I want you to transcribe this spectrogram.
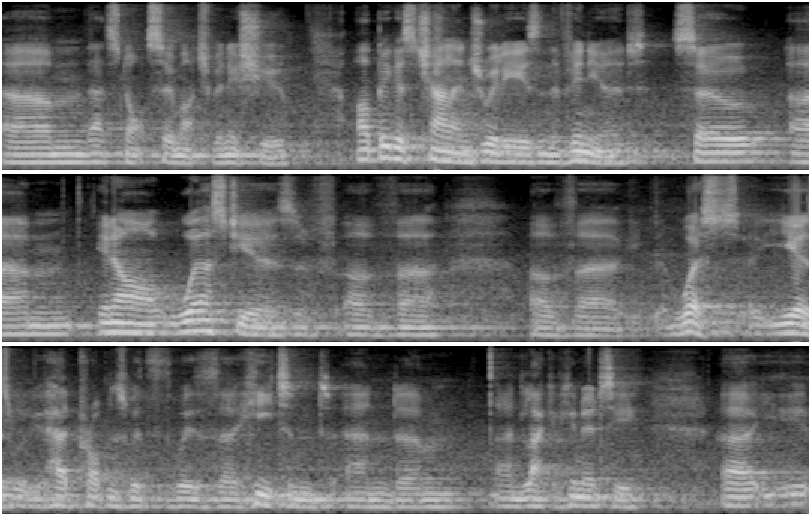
Um, that's not so much of an issue. Our biggest challenge really is in the vineyard. So, um, in our worst years of, of, uh, of uh, worst years we've had problems with, with uh, heat and, and, um, and lack of humidity, uh, it,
